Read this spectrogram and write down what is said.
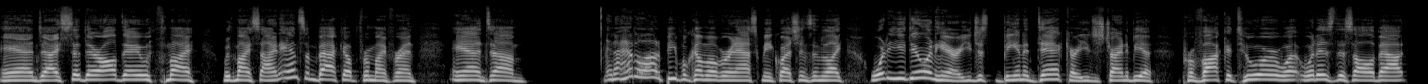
And I stood there all day with my with my sign and some backup from my friend. And um, and I had a lot of people come over and ask me questions, and they're like, "What are you doing here? Are you just being a dick? Are you just trying to be a provocateur? What what is this all about?"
